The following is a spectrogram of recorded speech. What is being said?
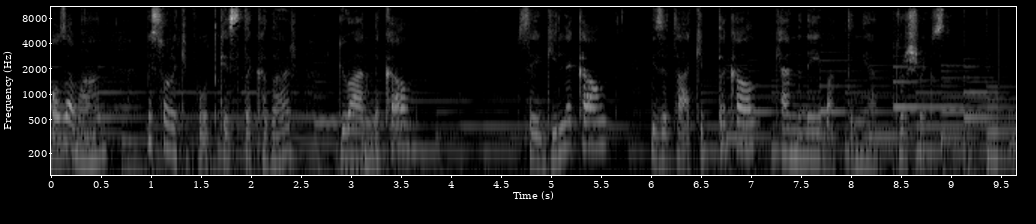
O zaman bir sonraki podcast'e kadar güvenli kal, sevgiyle kal, bizi takipte kal, kendine iyi bak dinleyen. Görüşmek üzere.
